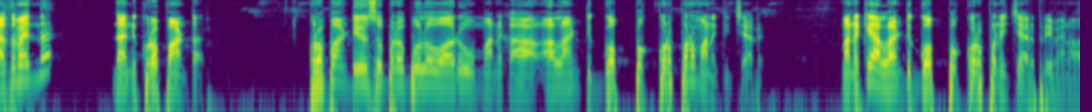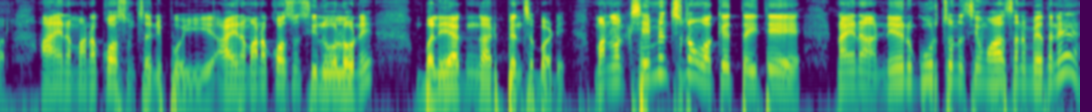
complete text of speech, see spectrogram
అర్థమైందా? దాన్ని కృప అంటారు. కృప అంటే యేసుప్రభుల వారు మనకు అలాంటి గొప్ప కృపను మనకిచ్చారు. మనకి అలాంటి గొప్ప కృపనిచ్చారు ప్రియమైన వారు. ఆయన మన కోసం చనిపోయి ఆయన మన కోసం సిలువలోనే బలియాగంగా అర్పించబడి మనల్ని క్షమించడం ఒక ఎత్తు అయితే నాయన నేను కూర్చున్న సింహాసనం మీదనే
